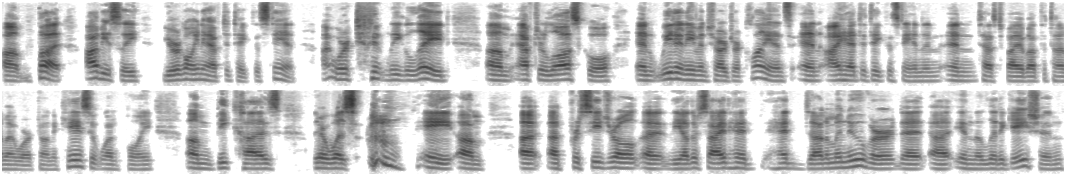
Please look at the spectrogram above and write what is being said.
um, but obviously, you're going to have to take the stand. I worked in legal aid um, after law school, and we didn't even charge our clients. And I had to take the stand and, and testify about the time I worked on a case at one point um, because there was a, um, a, a procedural. Uh, the other side had had done a maneuver that uh, in the litigation,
